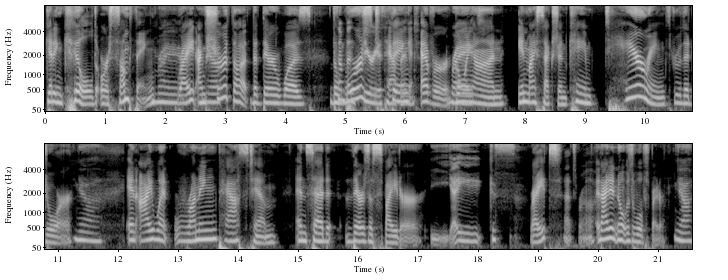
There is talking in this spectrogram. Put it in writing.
getting killed or something. Right. Right? I'm sure thought that there was the Something worst serious thing happened. ever Right. going on in my section, came tearing through the door. Yeah. And I went running past him and said, There's a spider, Yikes. right? That's rough. And I didn't know it was a wolf spider Yeah.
